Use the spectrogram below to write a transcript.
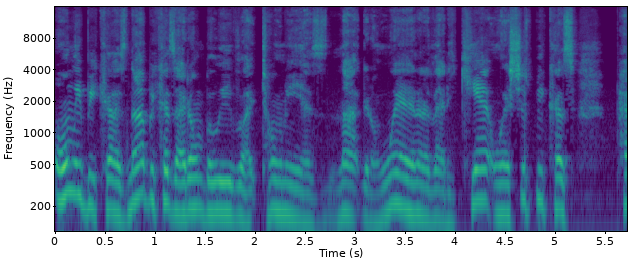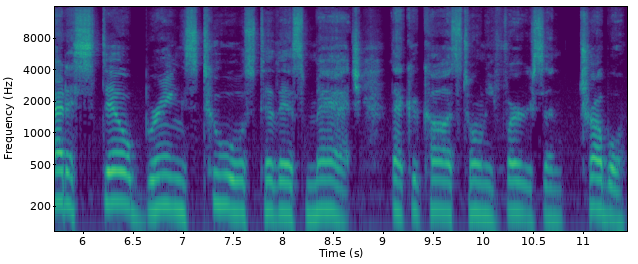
only because, not because I don't believe like Tony is not going to win or that he can't win. It's just because Pettis still brings tools to this match that could cause Tony Ferguson trouble,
